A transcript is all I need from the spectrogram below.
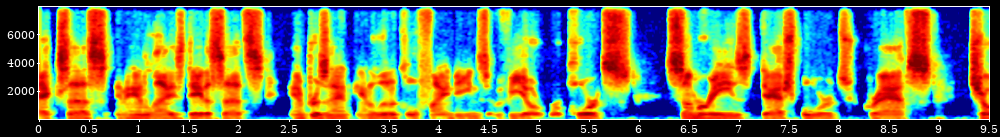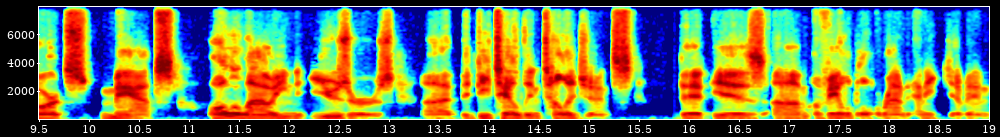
access and analyze data sets and present analytical findings via reports, summaries, dashboards, graphs, charts, maps, all allowing users uh, the detailed intelligence that is um, available around any given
